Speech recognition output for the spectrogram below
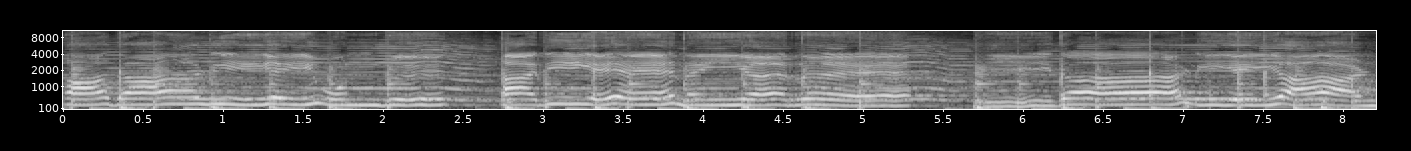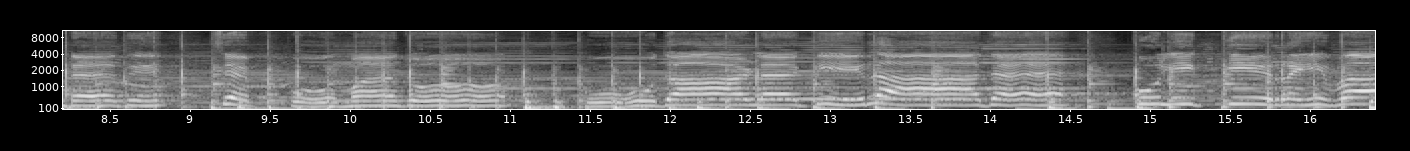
ஆதாளியை ஒன்று அரியேனையற நீதாளியை ஆண்டது செப்புமதோ கூதாளகிராத புலிக்கிறைவா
